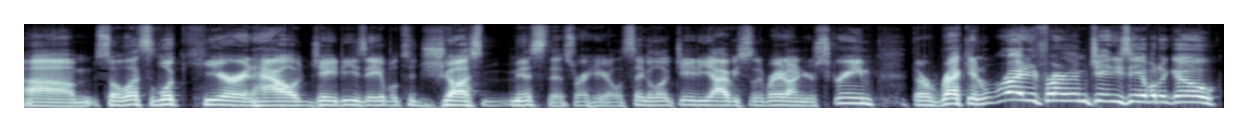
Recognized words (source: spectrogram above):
Um, so let's look here and how JD is able to just miss this right here. Let's take a look. JD obviously right on your screen. They're wrecking right in front of him. JD's able to go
